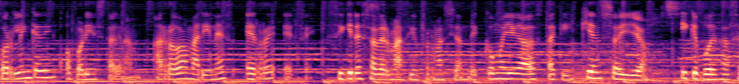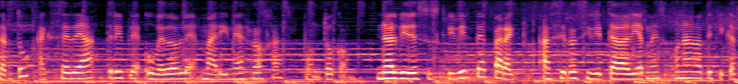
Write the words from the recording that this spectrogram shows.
por LinkedIn o por Instagram, arroba marinesrf. Si quieres saber más información de cómo he llegado hasta aquí, quién soy yo y qué puedes hacer tú, accede a www.marinesrojas.com. No olvides suscribirte para así recibir cada viernes una notificación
